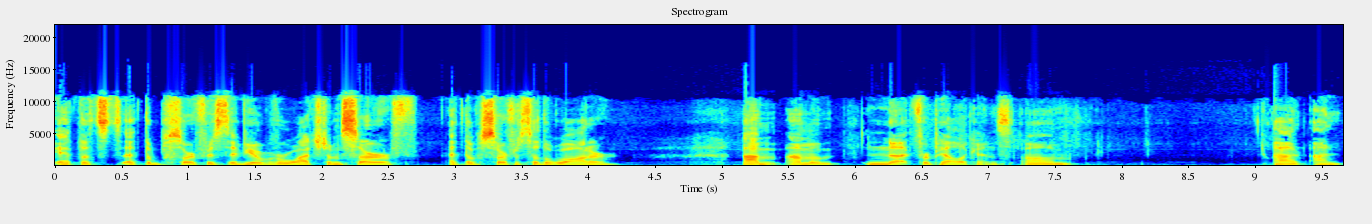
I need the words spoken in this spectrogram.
at the at the surface? Have you ever watched them surf at the surface of the water? I'm I'm a nut for pelicans. Um, I, I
